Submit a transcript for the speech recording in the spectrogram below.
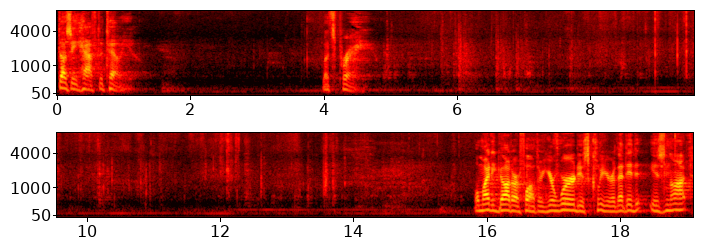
does he have to tell you? Let's pray. Almighty God, our Father, your word is clear that it is not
